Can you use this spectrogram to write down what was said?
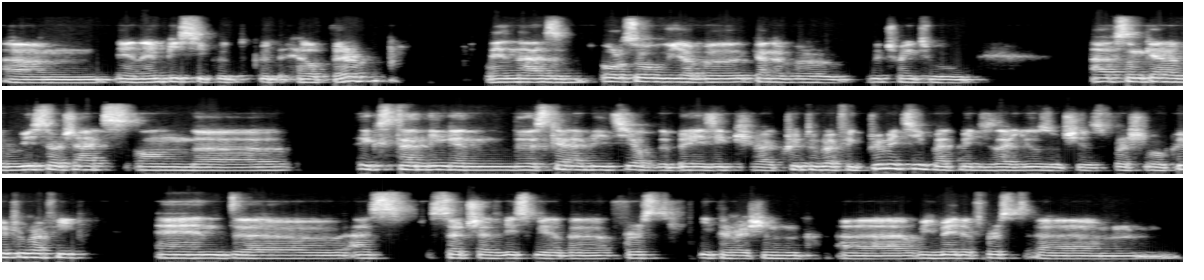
Um, and MPC could, could help there. And as also we have a kind of a, we're trying to have some kind of research acts on the extending and the scalability of the basic uh, cryptographic primitive that Medusa use, which is threshold cryptography. And uh, as such as this, we have a first iteration. Uh, we made a first um,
